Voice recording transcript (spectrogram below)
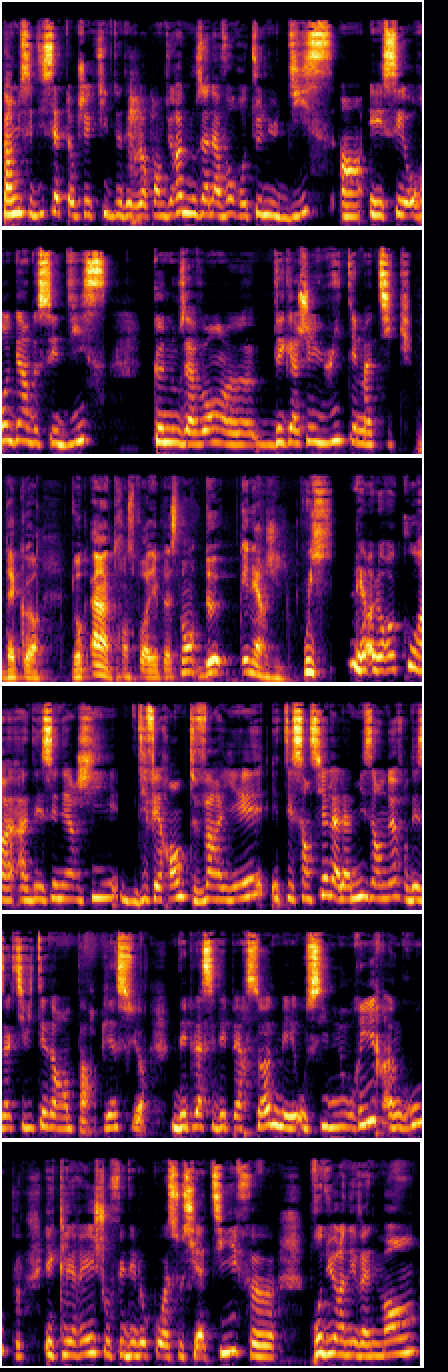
Parmi ces 17 objectifs de développement durable, nous en avons retenu 10, hein, et c'est au regard de ces 10 que nous avons euh, dégagé huit thématiques. D'accord. Donc, un, transport et déplacement. Deux, énergie. Oui. Le recours à, des énergies différentes, variées, est essentiel à la mise en œuvre des activités de rempart, bien sûr. Déplacer des personnes, mais aussi nourrir un groupe, éclairer, chauffer des locaux associatifs, euh, produire un événement,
